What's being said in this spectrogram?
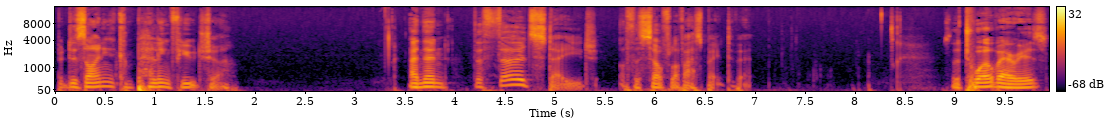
but designing a compelling future. And then the third stage of the self love aspect of it. So the 12 areas,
